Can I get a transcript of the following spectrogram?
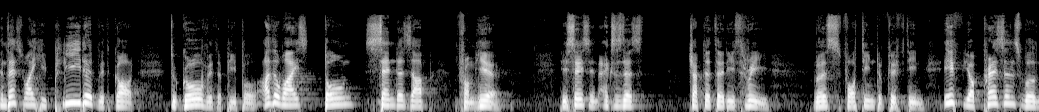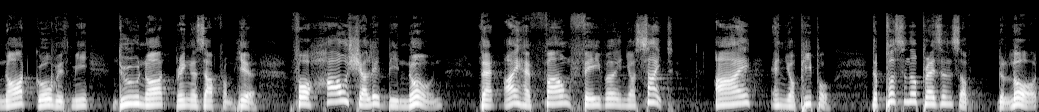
And that's why he pleaded with God to go with the people. Otherwise, don't send us up from here. He says in Exodus chapter 33, verse 14 to 15 If your presence will not go with me, do not bring us up from here. For how shall it be known that I have found favor in your sight, I and your people. The personal presence of the Lord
